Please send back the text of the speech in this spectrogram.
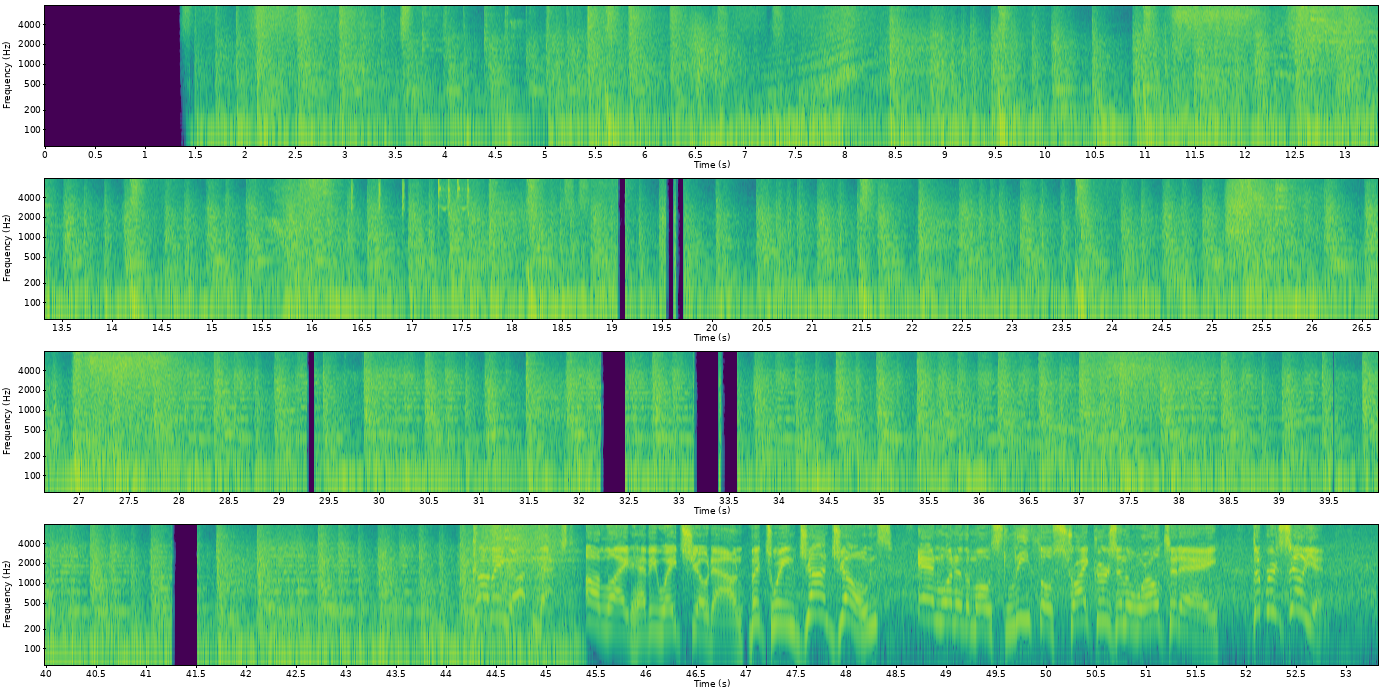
Light heavyweight showdown between Jon Jones and one of the most lethal strikers in the world today, the Brazilian,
